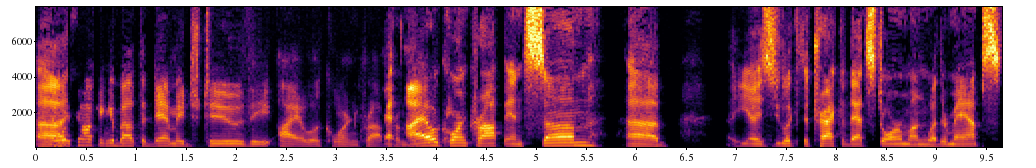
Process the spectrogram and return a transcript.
Uh, we're talking about the damage to the Iowa corn crop. From Iowa corn crop and some uh, you know, as you look at the track of that storm on weather maps,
